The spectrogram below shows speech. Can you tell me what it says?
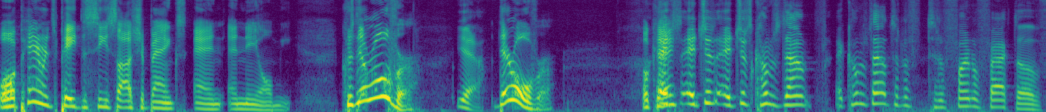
or her parents paid to see Sasha Banks and, and Naomi. Because they're over. Yeah. They're over. Okay? It's, it just it just comes down it comes down to the to the final fact of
